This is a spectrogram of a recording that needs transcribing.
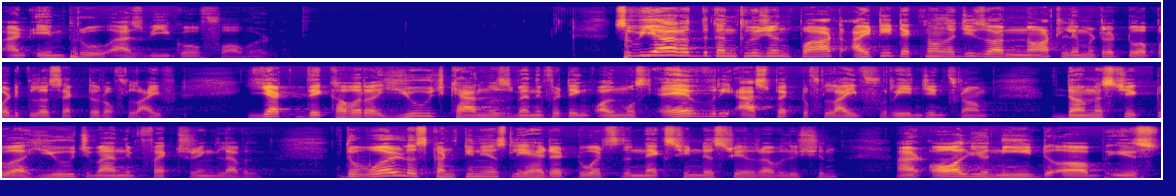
and improve as we go forward. So we are at the conclusion part. IT technologies are not limited to a particular sector of life, yet they cover a huge canvas benefiting almost every aspect of life, ranging from domestic to a huge manufacturing level. The world is continuously headed towards the next industrial revolution, and all you need uh, is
